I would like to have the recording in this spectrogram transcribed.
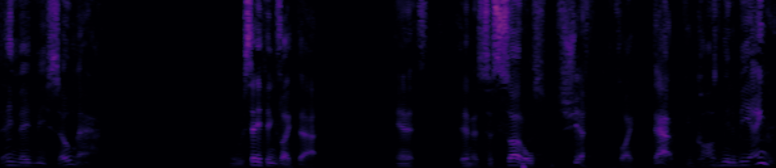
They made me so mad. We say things like that. And it's, and it's a subtle shift. It's like, Dad, you caused me to be angry.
